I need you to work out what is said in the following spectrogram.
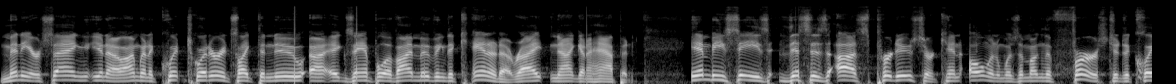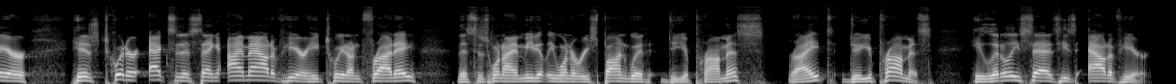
Many are saying, you know, I'm going to quit Twitter. It's like the new uh, example of I'm moving to Canada, right? Not going to happen. NBC's This Is Us producer Ken Olin was among the first to declare his Twitter exodus, saying, I'm out of here. He tweeted on Friday. This is when I immediately want to respond with, Do you promise? Right? Do you promise? He literally says he's out of here.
